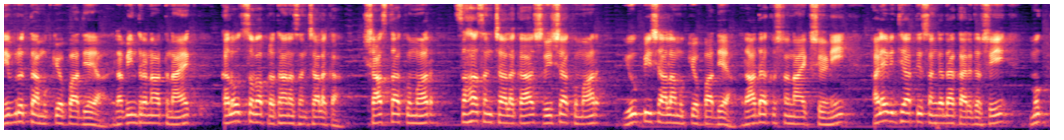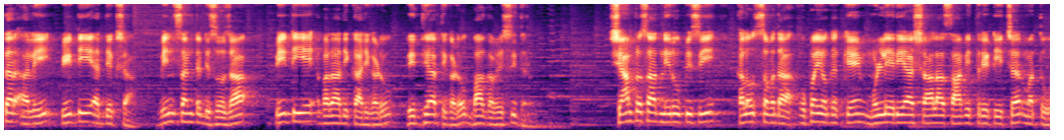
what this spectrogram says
ನಿವೃತ್ತ ಮುಖ್ಯೋಪಾಧ್ಯಾಯ ರವೀಂದ್ರನಾಥ್ ನಾಯಕ್ ಕಲೋತ್ಸವ ಪ್ರಧಾನ ಸಂಚಾಲಕ ಶಾಸ್ತಾ ಕುಮಾರ್, ಸಹ ಸಂಚಾಲಕ ಶ್ರೀಶಾ ಕುಮಾರ್, ಯುಪಿ ಶಾಲಾ ಮುಖ್ಯೋಪಾಧ್ಯಾಯ ರಾಧಾಕೃಷ್ಣ ನಾಯಕ್ ಶ್ರೇಣಿ, ಹಳೆ ವಿದ್ಯಾರ್ಥಿ ಸಂಘದ ಕಾರ್ಯದರ್ಶಿ ಮುಕ್ತರ್ ಅಲಿ, ಪಿಟಿಎ ಅಧ್ಯಕ್ಷ ವಿನ್ಸೆಂಟ್ ಡಿಸೋಜಾ, ಪಿಟಿಎ ಪದಾಧಿಕಾರಿಗಳು, ವಿದ್ಯಾರ್ಥಿಗಳು ಭಾಗವಹಿಸಿದ್ದರು. ಶ್ಯಾಮ್ ಪ್ರಸಾದ್ ನಿರೂಪಿಸಿ ಕಲೋತ್ಸವದ ಉಪಯೋಗಕ್ಕೆ ಮುಳ್ಳೇರಿಯ ಶಾಲಾ ಸಾವಿತ್ರಿ ಟೀಚರ್ ಮತ್ತು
